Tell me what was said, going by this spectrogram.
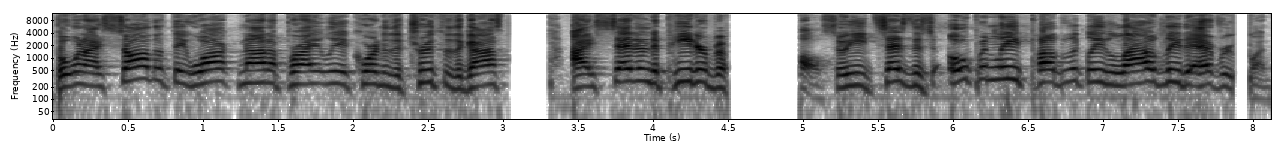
But when I saw that they walked not uprightly according to the truth of the gospel, I said unto Peter before all. so he says this openly, publicly, loudly to everyone.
